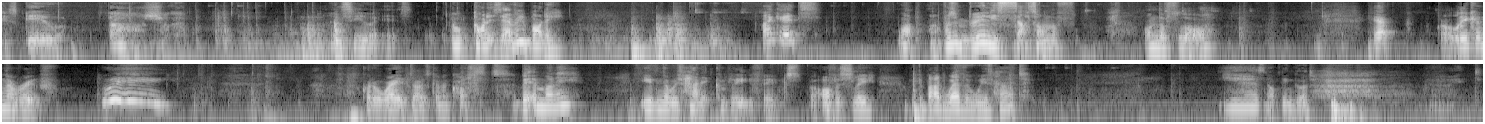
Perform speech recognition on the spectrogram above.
Let's go. Oh, sugar. Let's see who it is. Oh, God, it's everybody. Hi, kids. What? I wasn't really sat on the on the floor. Yep, got a leak in the roof. Whee! Got to wait though, it's going to cost a bit of money, even though we've had it completely fixed. But obviously, with the bad weather we've had, yeah, it's not been good. right.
